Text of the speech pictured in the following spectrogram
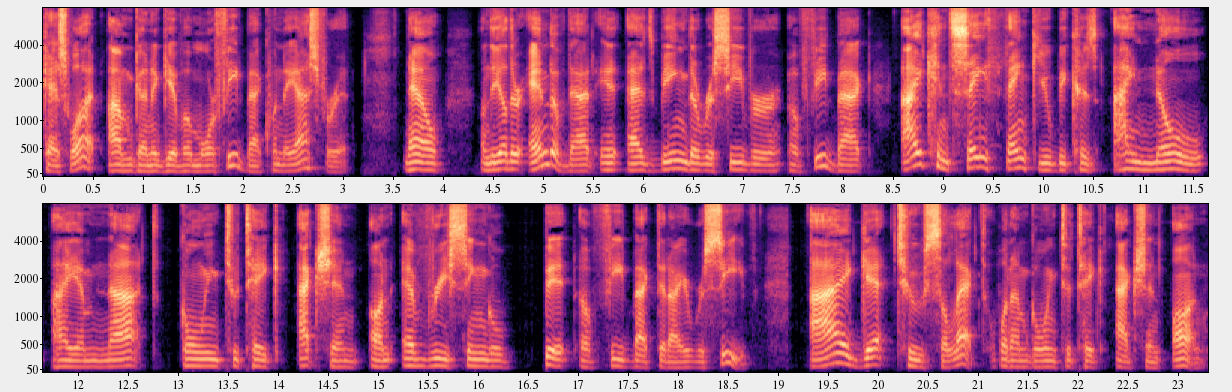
Guess what? I'm going to give them more feedback when they ask for it. Now, on the other end of that, it, as being the receiver of feedback, I can say thank you because I know I am not going to take action on every single bit of feedback that I receive. I get to select what I'm going to take action on.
